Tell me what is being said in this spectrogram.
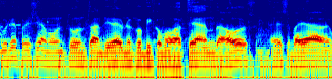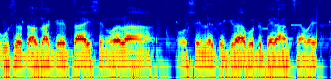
Gure presioa momentu honetan dira uneko bikomo batean da hoz, ez? Baina uste aldaketa izango dela ozein letekera berantza, baina.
